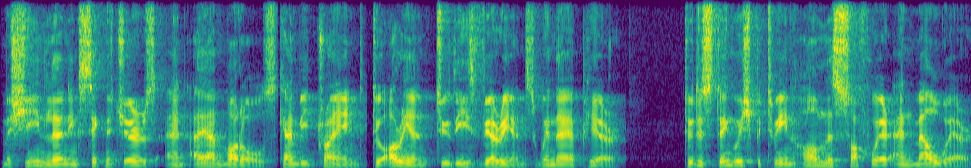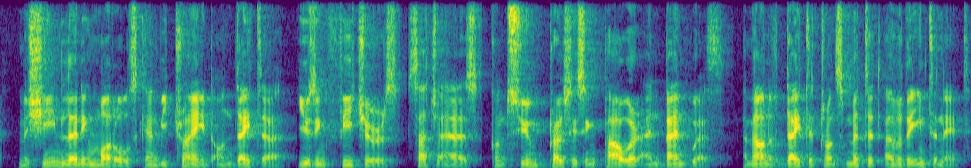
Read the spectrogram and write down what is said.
machine learning signatures and AI models can be trained to orient to these variants when they appear. To distinguish between harmless software and malware, machine learning models can be trained on data using features such as consumed processing power and bandwidth, amount of data transmitted over the internet,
